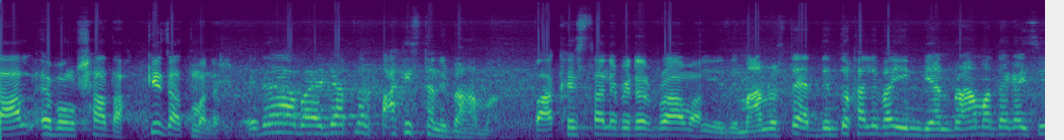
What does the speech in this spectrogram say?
লাল এবং সাদা। কি জাত মানের এটা এটা আপনার পাকিস্তানি ব্রাহ্মা। পাকিস্তানি বিটের ব্রাহ্মা। জি মানুষ তো একদিন তো খালি ভাই ইন্ডিয়ান ব্রাহ্মা দেখাইছি।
